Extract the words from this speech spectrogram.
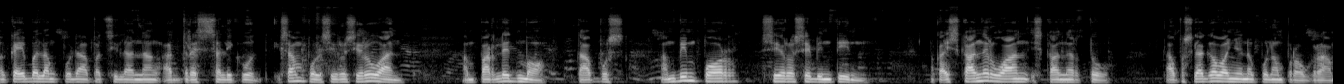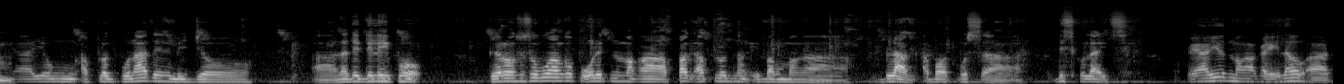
Magkaiba lang po dapat sila ng address sa likod. Example, 001, ang Parled mo. Tapos, ang BIM4, 017. Naka-scanner 1, scanner 2. Tapos gagawa nyo na po ng program. yung upload po natin medyo ah, nade-delay po. Pero susubukan ko po ulit na makapag-upload ng ibang mga vlog about po sa disco lights. Kaya yun mga kailaw at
